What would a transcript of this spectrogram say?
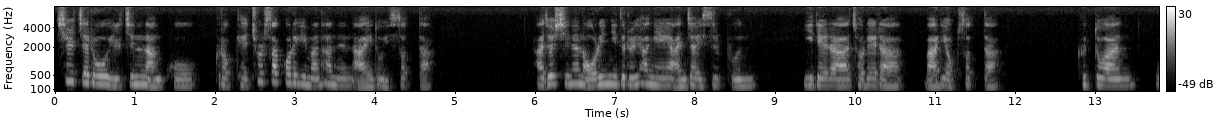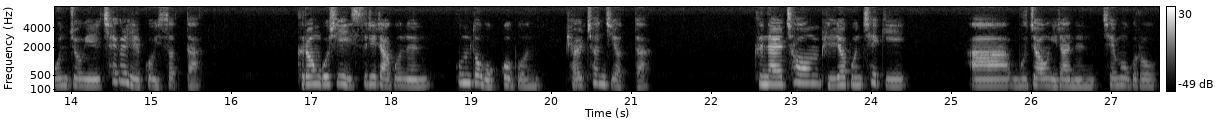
실제로 읽지는 않고 그렇게 촐싹거리기만 하는 아이도 있었다. 아저씨는 어린이들을 향해 앉아 있을 뿐 이래라 저래라 말이 없었다. 그 또한 온종일 책을 읽고 있었다. 그런 곳이 있으리라고는 꿈도 못 꿔본 별천지였다. 그날 처음 빌려본 책이 아, 무정이라는 제목으로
